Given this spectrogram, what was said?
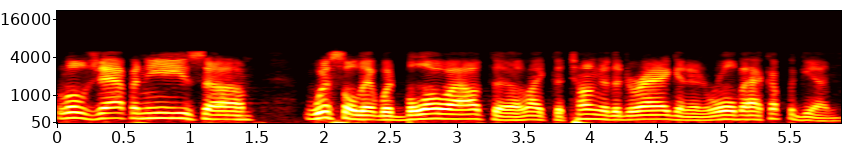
little Japanese uh, whistle that would blow out the, like the tongue of the dragon and roll back up again.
